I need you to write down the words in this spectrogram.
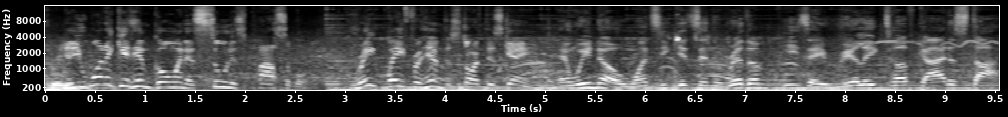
three. Yeah, you want to get him going as soon as possible. Great way for him to start this game. And we know once he gets in the rhythm, he's a really tough guy to stop.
